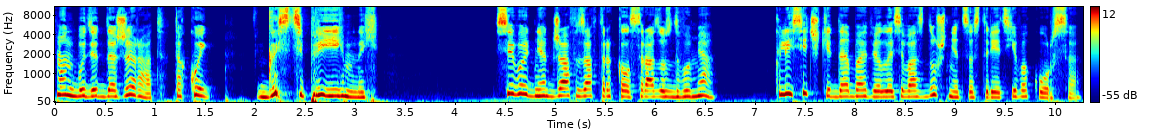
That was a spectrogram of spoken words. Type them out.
«Он будет даже рад. Такой гостеприимный!» Сегодня Джаф завтракал сразу с двумя. К лисичке добавилась воздушница с третьего курса.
